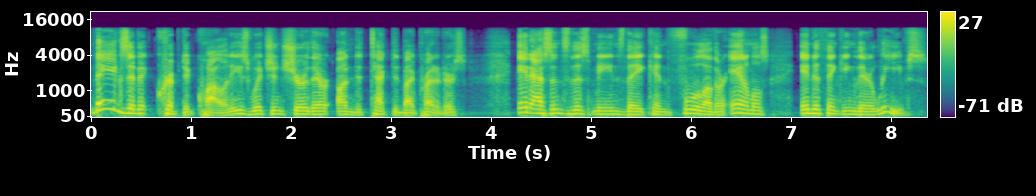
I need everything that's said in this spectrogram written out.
They exhibit cryptic qualities which ensure they're undetected by predators. In essence this means they can fool other animals into thinking they're leaves.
